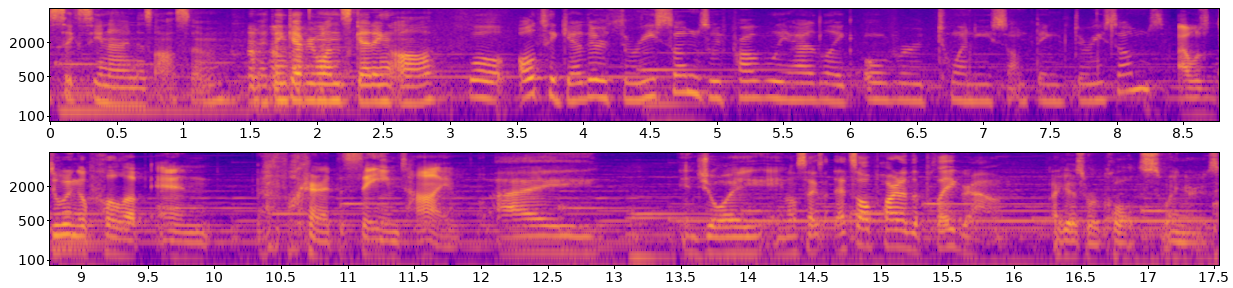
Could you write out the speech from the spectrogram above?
69 is awesome. I think everyone's getting off. Well, altogether, threesomes, we've probably had like over 20 something threesomes. I was doing a pull up and fucking at the same time. I enjoy anal sex. That's all part of the playground. I guess we're called swingers.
